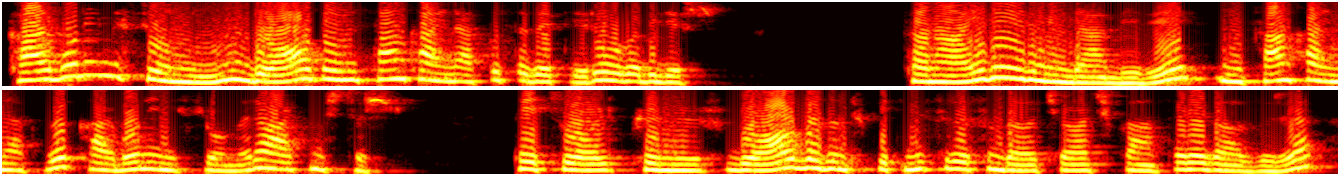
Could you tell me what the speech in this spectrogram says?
Karbon emisyonunun doğal ve insan kaynaklı sebepleri olabilir. Sanayi devriminden beri insan kaynaklı karbon emisyonları artmıştır. Petrol, kömür, doğal gazın tüketimi sırasında açığa çıkan sera gazları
